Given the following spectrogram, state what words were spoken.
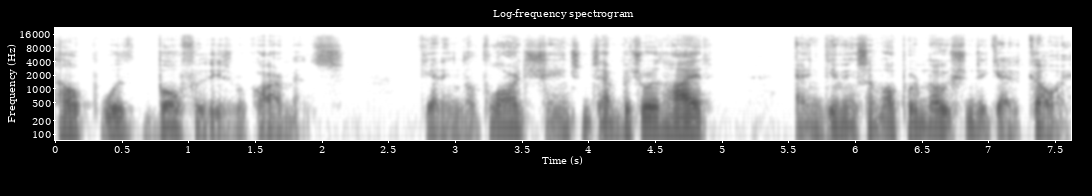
help with both of these requirements, getting the large change in temperature with height, and giving some upward motion to get it going.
